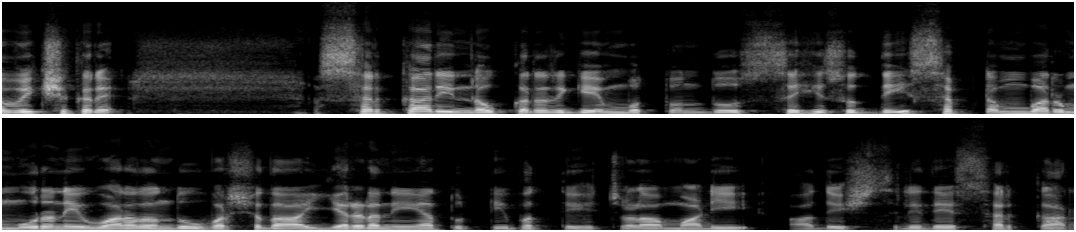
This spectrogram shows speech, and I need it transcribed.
ವೀಕ್ಷಕರೇ, ಸರ್ಕಾರಿ ನೌಕರರಿಗೆ ಮತ್ತೊಂದು ಸಿಹಿ ಸುದ್ದಿ. ಸೆಪ್ಟೆಂಬರ್ ಮೂರನೇ ವಾರದಂದು ವರ್ಷದ ಎರಡನೆಯ ತುಟ್ಟಿ ಭತ್ಯೆ ಹೆಚ್ಚಳ ಮಾಡಿ ಆದೇಶಿಸಲಿದೆ ಸರ್ಕಾರ.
